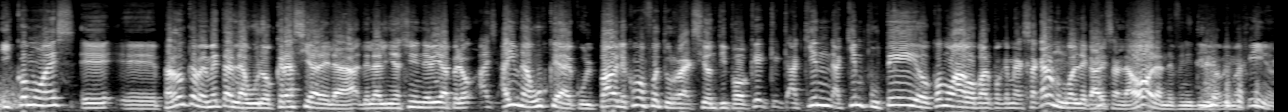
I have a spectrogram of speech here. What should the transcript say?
¿Y cómo es, eh, eh, perdón que me meta en la burocracia de la, de la alineación indebida, pero hay, hay una búsqueda de culpables? ¿Cómo fue tu reacción? Tipo, ¿qué, qué- a, quién, ¿a quién puteo? ¿Cómo hago? Porque me sacaron un gol de cabeza en la hora, en definitiva, me imagino.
